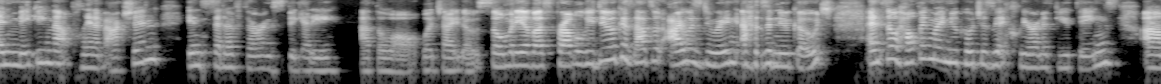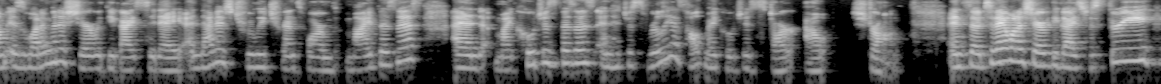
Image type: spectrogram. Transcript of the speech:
and making that plan of action instead of throwing spaghetti at the wall, which I know so many of us probably do because that's what I was doing as a new coach. And so, helping my new coaches get clear on a few things um, is what I'm going to share with you guys today. And that has truly transformed my business and my coach's business, and it just really has helped my coaches start out strong. And so today I want to share with you guys just three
